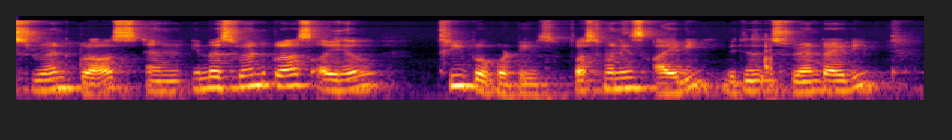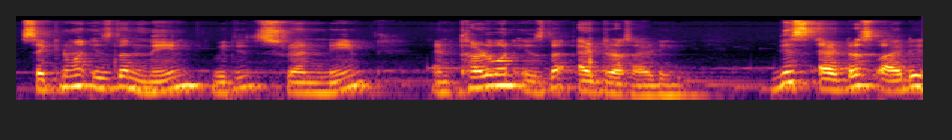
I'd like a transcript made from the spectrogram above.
student class and in the student class i have three properties first one is id which is student id second one is the name which is student name and third one is the address id this address id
